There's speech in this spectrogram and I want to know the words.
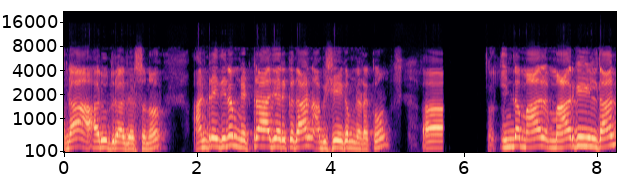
தான் ஆருத்ரா தரிசனம். அன்றைய தினம் நெட்ராஜருக்கு தான் அபிஷேகம் நடக்கும். ஆஹ் இந்த மா மார்கையில்தான்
